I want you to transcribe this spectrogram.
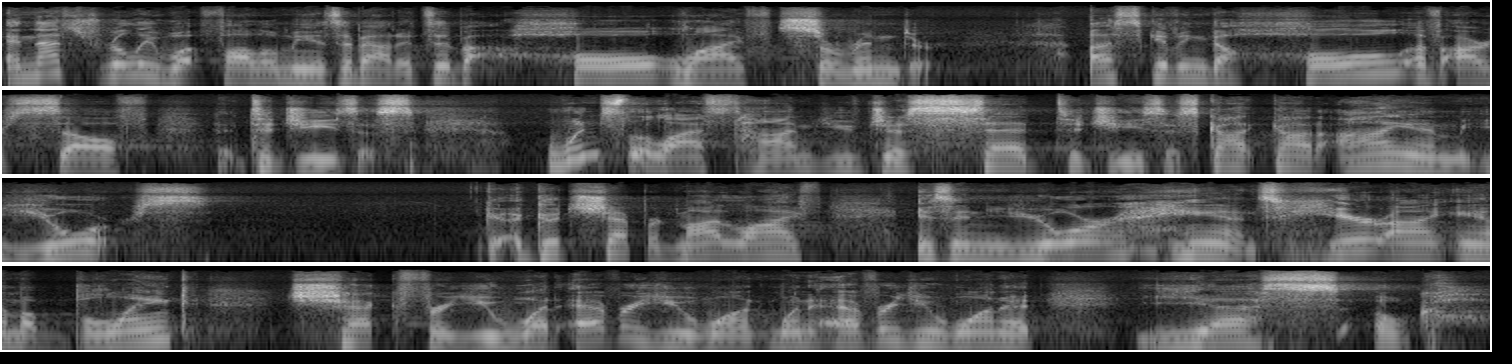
And that's really what Follow Me is about. It's about whole life surrender us giving the whole of ourself to Jesus. When's the last time you've just said to Jesus, God, God, I am yours? Good shepherd, my life is in your hands. Here I am, a blank check for you. Whatever you want, whenever you want it. Yes, oh God.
